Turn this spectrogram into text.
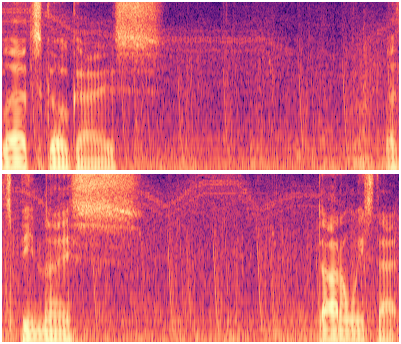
Let's go, guys. Let's be nice. Oh, don't waste that.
